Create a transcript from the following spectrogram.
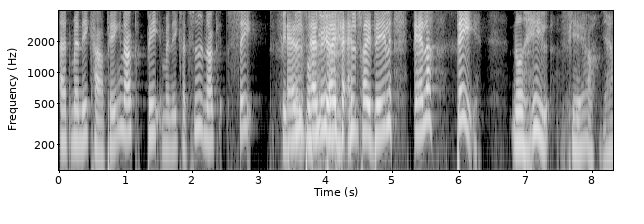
at man ikke har penge nok, B, man ikke har tid nok, C, Find alle, alle, flere. tre, alle tre dele, eller D, noget helt fjerde. Ja,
